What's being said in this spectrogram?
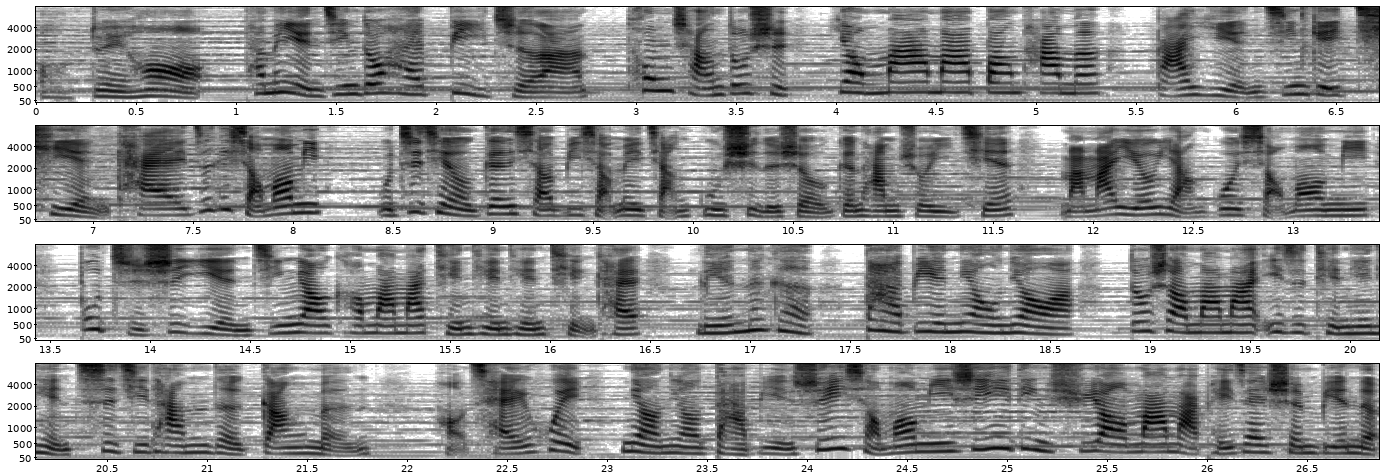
哦，对哈，它们眼睛都还闭着啦。通常都是要妈妈帮它们把眼睛给舔开。这个小猫咪，我之前有跟小比小妹讲故事的时候，跟他们说，以前妈妈也有养过小猫咪，不只是眼睛要靠妈妈舔舔舔舔开，连那个大便尿尿啊，都是要妈妈一直舔舔舔，刺激它们的肛门。好才会尿尿大便，所以小猫咪是一定需要妈妈陪在身边的。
